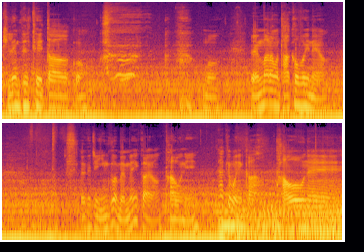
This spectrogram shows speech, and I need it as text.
길렌펠트에 있다갖고. 뭐 웬만하면 다 커 보이네요. 여기 지금 인구가 몇 명일까요? 다운이? 생각해 보니까 다운에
